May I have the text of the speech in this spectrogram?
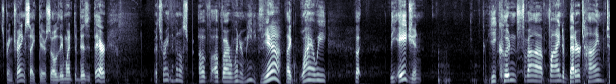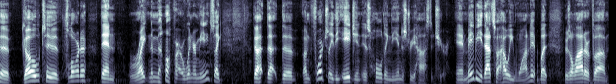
spring training site there, so they went to visit there. It's right in the middle of, of our winter meetings. Yeah. Like, why are we? But the agent, he couldn't f- uh, find a better time to go to Florida than right in the middle of our winter meetings. Like, the, the, the unfortunately, the agent is holding the industry hostage here, and maybe that's how he wanted it. But there's a lot of um,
